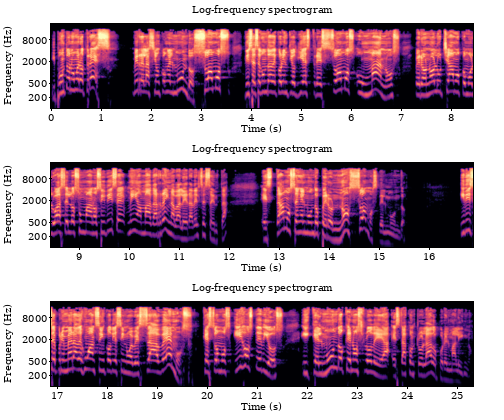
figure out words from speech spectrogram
Y punto número 3 mi relación con el mundo. Somos, dice 2 de Corintios 10, 3, somos humanos, pero no luchamos como lo hacen los humanos. Y dice mi amada Reina Valera del 60, estamos en el mundo, pero no somos del mundo. Y dice primera de Juan 5, 19, sabemos que somos hijos de Dios y que el mundo que nos rodea está controlado por el maligno.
